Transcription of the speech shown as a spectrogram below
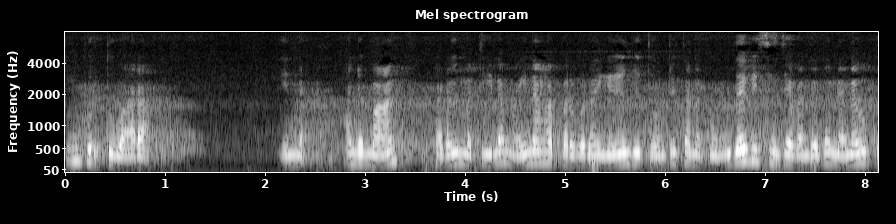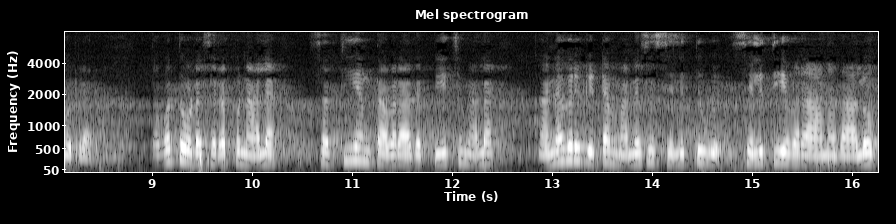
துன்புறுத்துவாரா? என்ன? அனுமான் கடல் மத்தியில் மைனாக பருவதம் எழுந்து தோன்றி தனக்கு உதவி செஞ்ச வந்ததை நினைவு கூறுறார் தவத்தோட சிறப்புனால சத்தியம் தவறாத பேச்சுனால கணவர்கிட்ட மனசை செலுத்து செலுத்தியவரானதாலும்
